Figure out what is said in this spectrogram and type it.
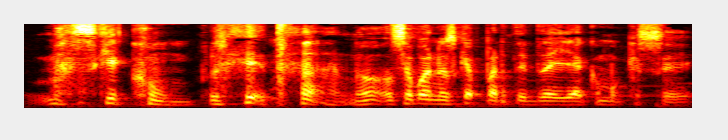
más que completa, ¿no? O sea, bueno, es que a partir de ahí ya como que se,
